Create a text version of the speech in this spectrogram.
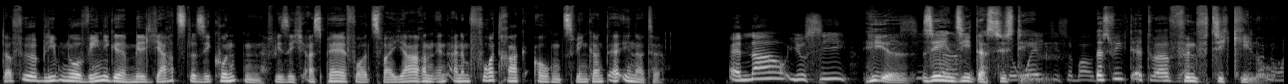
Dafür blieben nur wenige Milliardstel Sekunden, wie sich Aspect vor zwei Jahren in einem Vortrag augenzwinkernd erinnerte. Hier sehen Sie das System. Das wiegt etwa 50 Kilo.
